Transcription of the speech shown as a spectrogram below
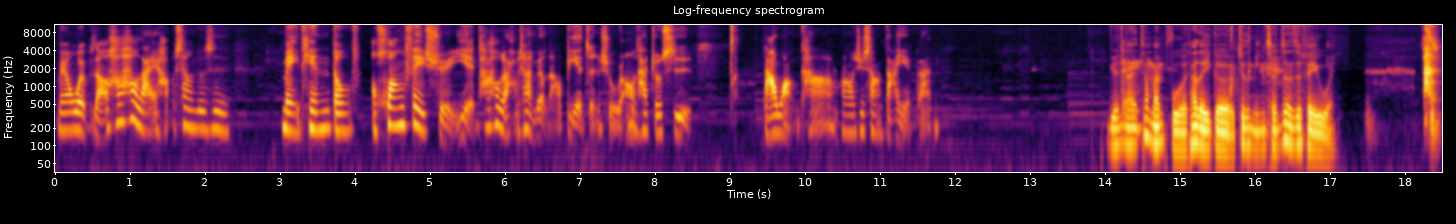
没有，我也不知道。他后来好像就是每天都荒废学业。他后来好像也没有拿到毕业证书，然后他就是打网咖，然后去上大夜班。原来这样蛮符合他的一个就是名称，真的是废物 哎！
